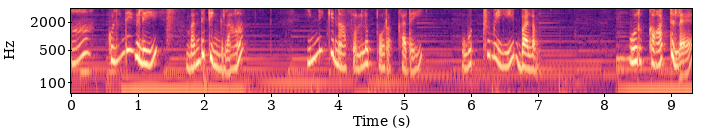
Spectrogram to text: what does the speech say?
ஆ குழந்தைகளே வந்துட்டீங்களா? இன்னைக்கு நான் சொல்ல போற கதை ஒற்றுமையே பலம். ஒரு காட்டுல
